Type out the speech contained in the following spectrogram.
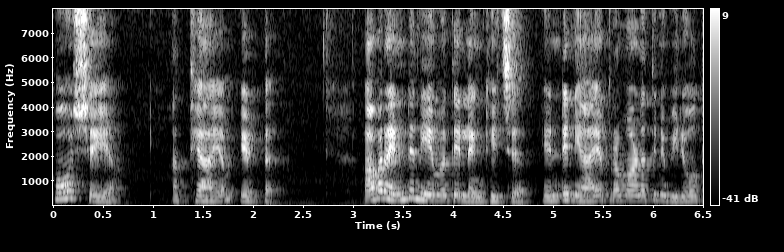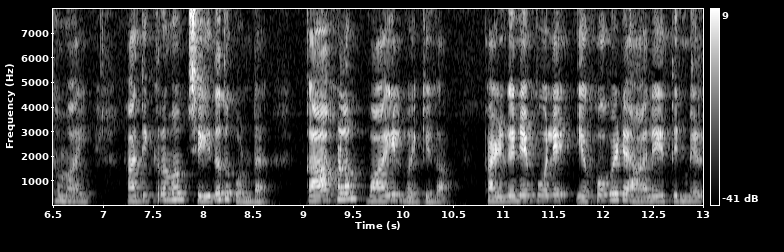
ഹോഷയ അധ്യായം എട്ട്. അവർ എന്റെ നിയമത്തെ ലംഘിച്ച് എന്റെ ന്യായപ്രമാണത്തിന് വിരോധമായി അതിക്രമം ചെയ്തതുകൊണ്ട് കാഹളം വായിൽ വയ്ക്കുക കഴുകനെ പോലെ യഹോവയുടെ ആലയത്തിന്മേൽ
